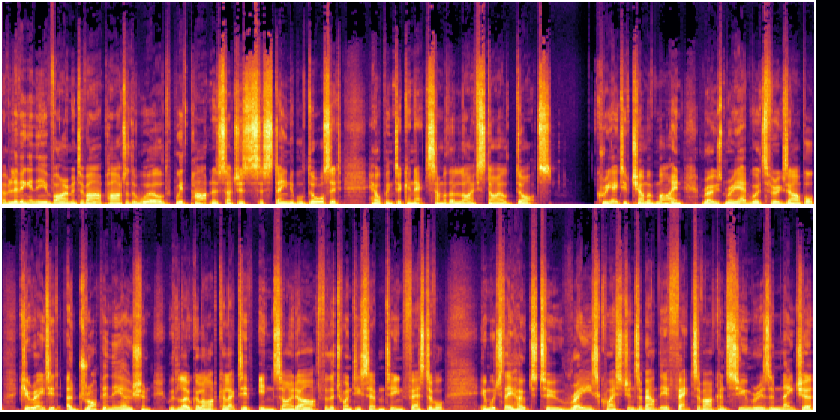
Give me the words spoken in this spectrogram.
of living in the environment of our part of the world with partners such as Sustainable Dorset, helping to connect some of the lifestyle dots creative chum of mine, Rosemary Edwards, for example, curated A Drop in the Ocean with local art collective Inside Art for the 2017 festival, in which they hoped to raise questions about the effects of our consumerism nature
